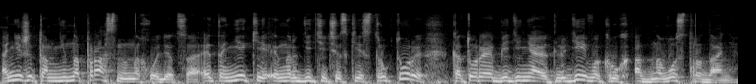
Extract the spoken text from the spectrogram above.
Они же там не напрасно находятся. Это некие энергетические структуры, которые объединяют людей вокруг одного страдания.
